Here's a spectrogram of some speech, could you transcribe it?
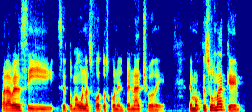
para ver si se tomaba unas fotos con el penacho de, de Moctezuma, que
